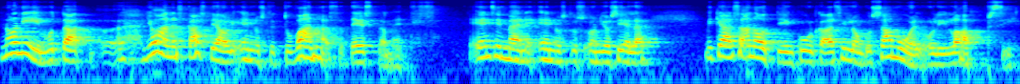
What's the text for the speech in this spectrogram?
No niin, mutta äh, Johannes Kastia oli ennustettu vanhassa testamentissa. Ensimmäinen ennustus on jo siellä, mikä sanottiin, kuulkaa, silloin kun Samuel oli lapsi.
